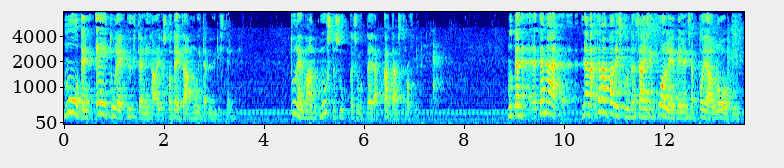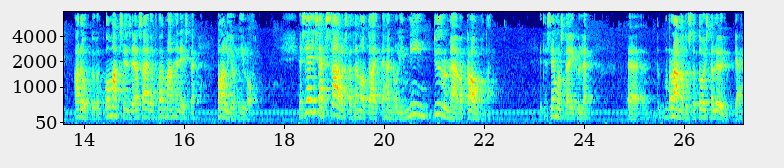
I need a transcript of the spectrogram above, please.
Muuten ei tule yhtä lihaa, jos otetaan muita yhdistelmiä. Tulee vain mustasukkaisuutta ja katastrofi. Mutta tämä, nämä, tämä pariskunta sai sen kuolleen veljensä pojan Lootin, adoptoivat omaksensa ja saivat varmaan hänestä paljon iloa. Ja sen lisäksi Saarasta sanotaan, että hän oli niin tyrmäävä kaunotar, että semmoista ei kyllä ää, raamatusta toista löydykään.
